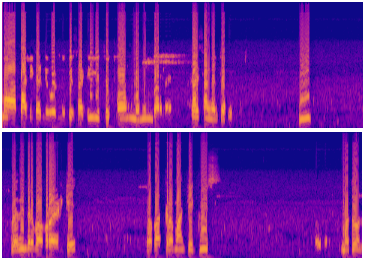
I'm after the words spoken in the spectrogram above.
महापालिका निवडणुकीसाठी इच्छुक फॉर्म म्हणून भरलाय. काय सांगाल त्याबद्दल? मी रवींद्र बाबुराव एडके प्रभाग क्रमांक एकवीस मधून.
